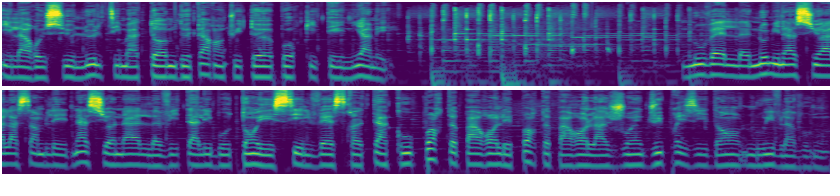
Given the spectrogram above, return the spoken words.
il a reçu l'ultimatum de 48 heures pour quitter Niamey. Nouvelle nomination à l'Assemblée nationale, Vitali Bouton et Sylvestre Takou, porte-parole et porte-parole adjoint du président Louis Vlavounou.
